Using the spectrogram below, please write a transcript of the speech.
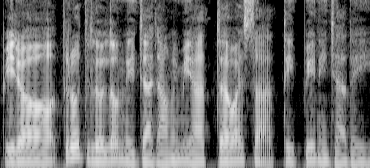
ပြီးတော့သူတို့ဒီလိုလုပ်နေကြကြောင်းမိမိဟာတဝိုက်စာအသိပေးနေကြသည်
